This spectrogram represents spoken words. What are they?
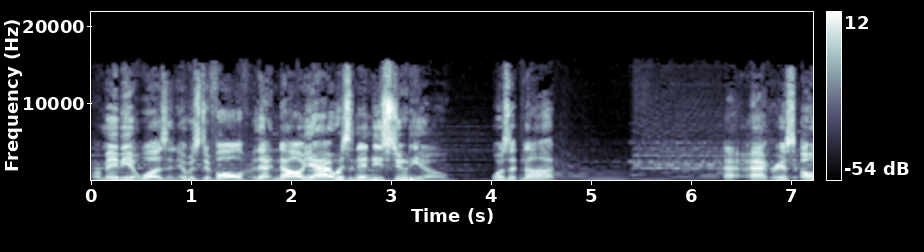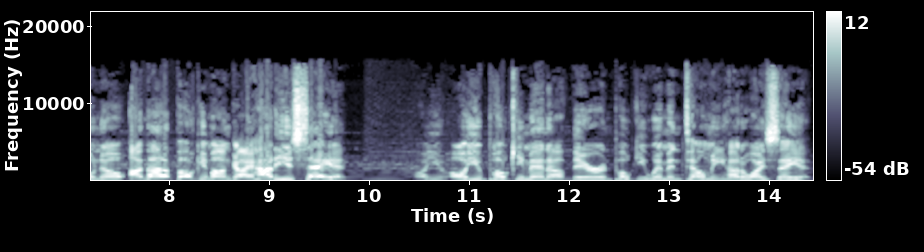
Or maybe it wasn't. It was Devolver. That no, yeah, it was an indie studio. Was it not? A- Oh no, I'm not a Pokemon guy. How do you say it? All you, all you Pokemon out there and Poke women, tell me how do I say it?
